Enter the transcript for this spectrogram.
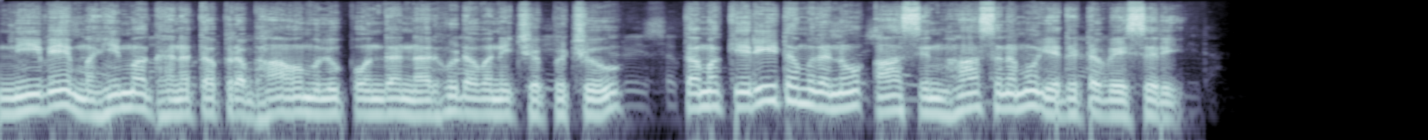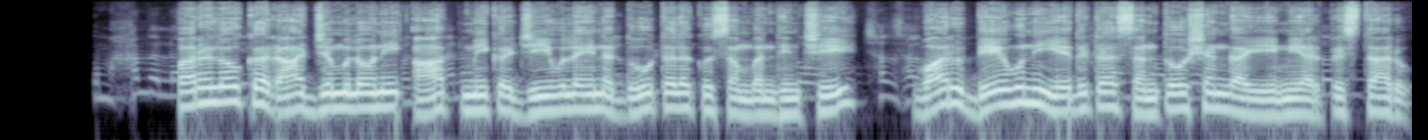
నీవే మహిమ ఘనత ప్రభావములు పొంద నర్హుడవని చెప్పుచూ తమ కిరీటములను ఆ సింహాసనము ఎదుట వేసిరి. పరలోక రాజ్యములోని ఆత్మిక జీవులైన దూతలకు సంబంధించి వారు దేవుని ఎదుట సంతోషంగా ఏమి అర్పిస్తారు?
